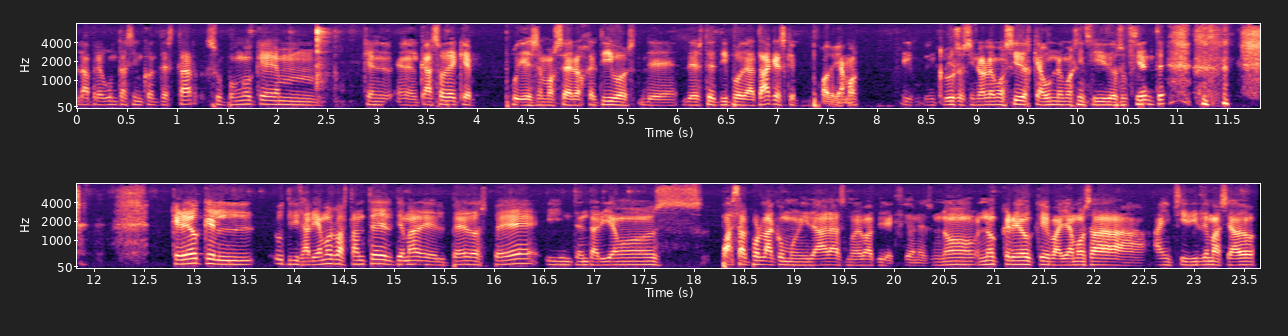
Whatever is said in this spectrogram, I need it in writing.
la, pregunta sin contestar, supongo que, mm, en, el caso de que pudiésemos ser objetivos de, este tipo de ataques, que podríamos, incluso si no lo hemos sido, es que aún no hemos incidido suficiente, creo que utilizaríamos bastante el tema del P2P e intentaríamos pasar por la comunidad a las nuevas direcciones. No, no creo que vayamos a, incidir demasiado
